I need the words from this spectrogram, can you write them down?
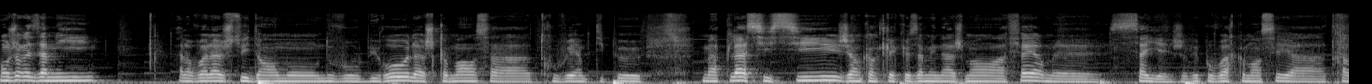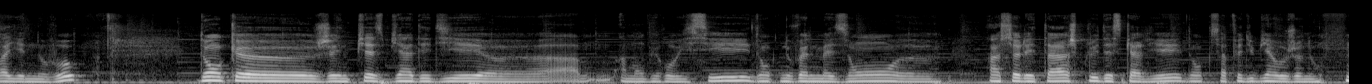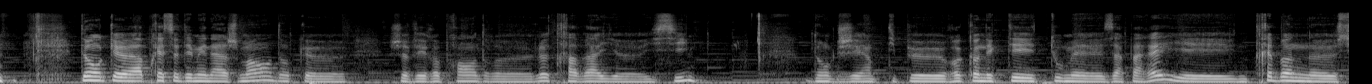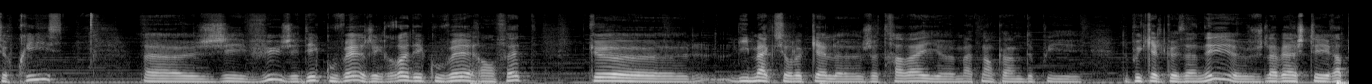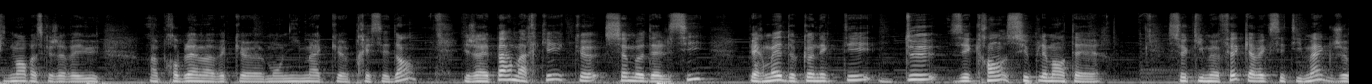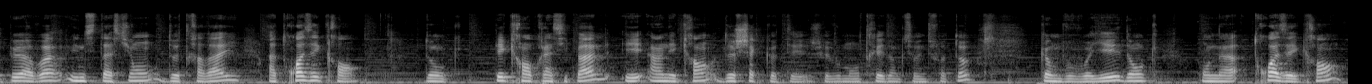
Bonjour les amis, alors voilà je suis dans mon nouveau bureau, là je commence à trouver un petit peu ma place ici, j'ai encore quelques aménagements à faire mais ça y est je vais pouvoir commencer à travailler de nouveau. Donc euh, j'ai une pièce bien dédiée euh, à, mon bureau ici, donc nouvelle maison, euh, un seul étage, plus d'escalier donc ça fait du bien aux genoux. Donc euh, après ce déménagement donc euh, je vais reprendre euh, le travail ici. Donc j'ai un petit peu reconnecté tous mes appareils et une très bonne surprise j'ai vu, j'ai découvert, j'ai redécouvert en fait que l'iMac sur lequel je travaille maintenant quand même depuis, depuis quelques années, je l'avais acheté rapidement parce que j'avais eu un problème avec euh, mon iMac précédent et j'avais pas remarqué que ce modèle-ci permet de connecter deux écrans supplémentaires. Ce qui me fait qu'avec cet iMac je peux avoir une station de travail à trois écrans. Donc l'écran principal et un écran de chaque côté. Je vais vous montrer donc sur une photo. Comme vous voyez donc on a trois écrans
